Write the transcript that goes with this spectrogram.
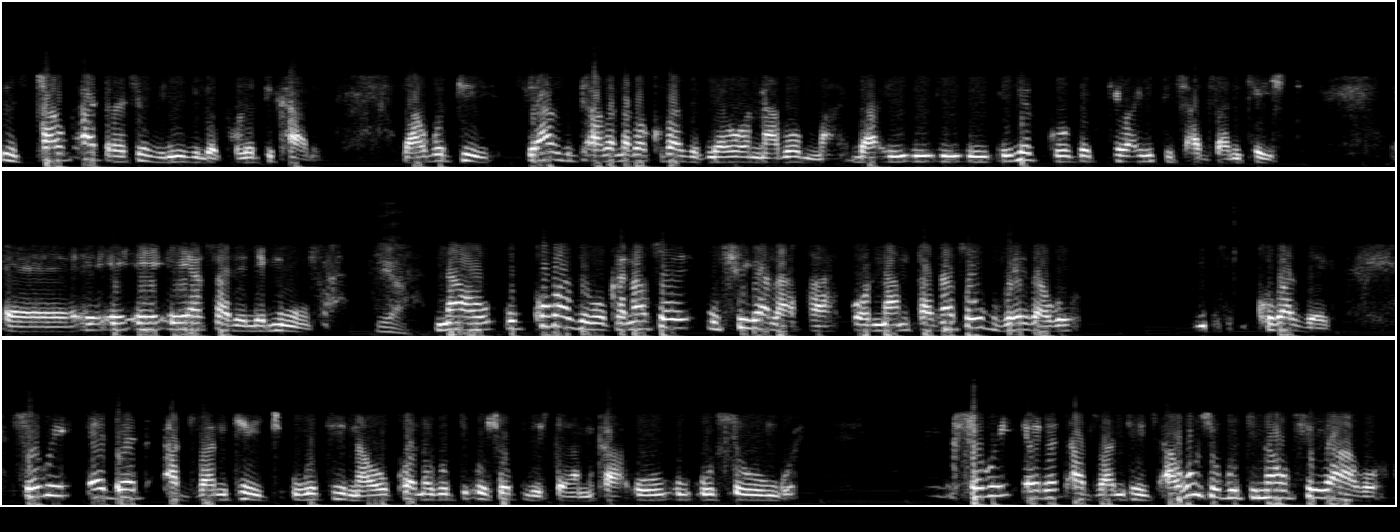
sitha uku-address ezinye izinto politically. La ukuthi siyazi ukuthi abantu abakhubazekileyo nabo ma ba- i- i- i- ile group ekuthiwa i-disadvantaged eh e- e- eyasalela emuva. Yeah. Now ukukhubazeka khanaso ufika lapha or namkha naso ukuveza ukukhubazeka sekuyi-added advantage ukuthi nawe ukhona ukuthi ushortlist namkha u- u- uhlungwe. Sekuyi-added advantage. Akusho ukuthi na ufikako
